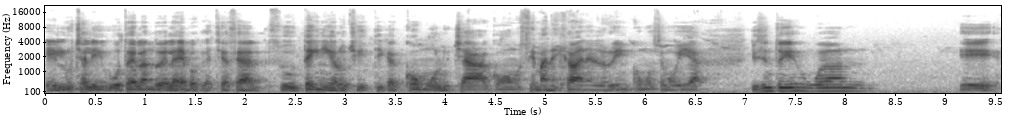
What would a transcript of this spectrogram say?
el lucha libre, estoy hablando de la época. O sea, su técnica luchística, cómo luchaba, cómo se manejaba en el ring, cómo se movía. Yo siento que es un weón. Eh,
